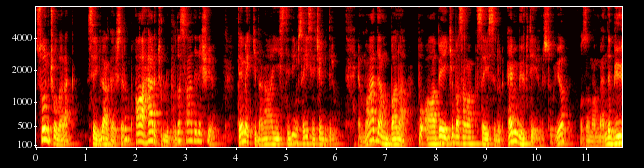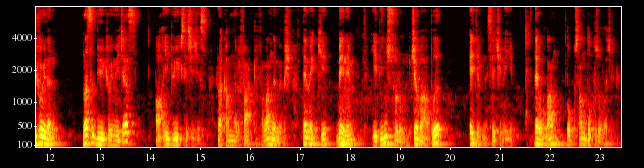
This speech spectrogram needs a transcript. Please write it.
Sonuç olarak sevgili arkadaşlarım A her türlü burada sadeleşiyor. Demek ki ben A'yı istediğim sayı seçebilirim. E madem bana bu AB iki basamaklı sayısının en büyük değerini soruyor. O zaman ben de büyük oynarım. Nasıl büyük oynayacağız? A'yı büyük seçeceğiz. Rakamları farklı falan dememiş. Demek ki benim 7. sorumun cevabı Edirne seçeneği de olan 99 olacak.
